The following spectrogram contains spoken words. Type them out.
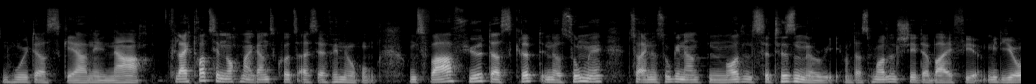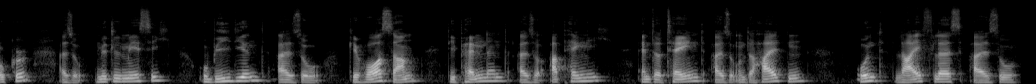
dann holt das gerne nach. Vielleicht trotzdem noch mal ganz kurz als Erinnerung. Und zwar führt das Skript in der Summe zu einer sogenannten Model Citizenry. Und das Model steht dabei für mediocre, also mittelmäßig, obedient, also gehorsam, dependent, also abhängig, entertained, also unterhalten und lifeless, also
